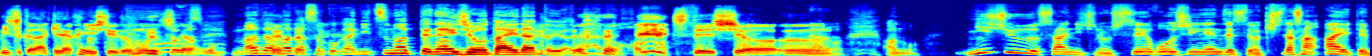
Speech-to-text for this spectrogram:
自ら明らかにしてると思うんですからね。まだまだそこが煮詰まってない状態だという。なるほど。してでしょう。うんなるほど。あの23日の施政方針演説では岸田さんあえて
